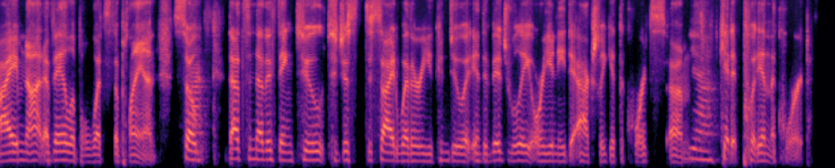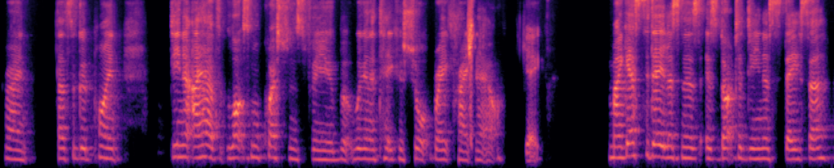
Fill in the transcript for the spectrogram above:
I'm not available, what's the plan? So right. that's another thing too, to just decide whether you can do it individually or you need to actually get the courts, um, yeah. get it put in the court. Right. That's a good point. Dina, I have lots more questions for you, but we're going to take a short break right now. Okay. My guest today, listeners, is Dr. Dina Stacer.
